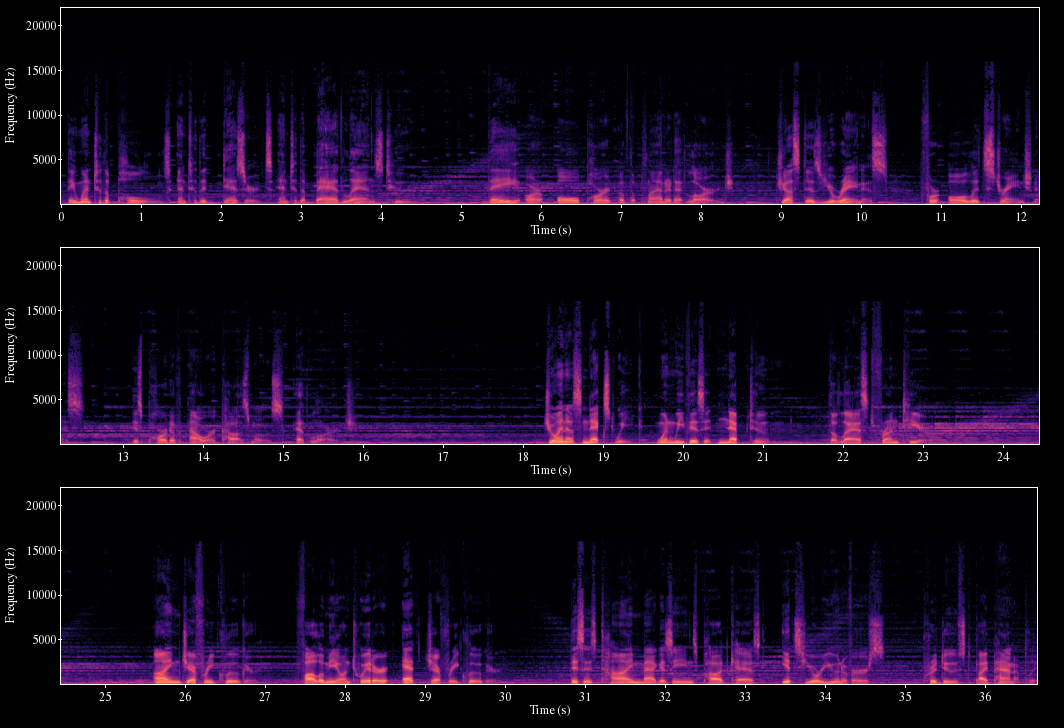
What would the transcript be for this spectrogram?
They went to the poles and to the deserts and to the badlands too. They are all part of the planet at large, just as Uranus, for all its strangeness, is part of our cosmos at large. Join us next week when we visit Neptune the Last Frontier. I'm Jeffrey Kluger. Follow me on Twitter at Jeffrey Kluger. This is Time Magazine's podcast, It's Your Universe, produced by Panoply.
